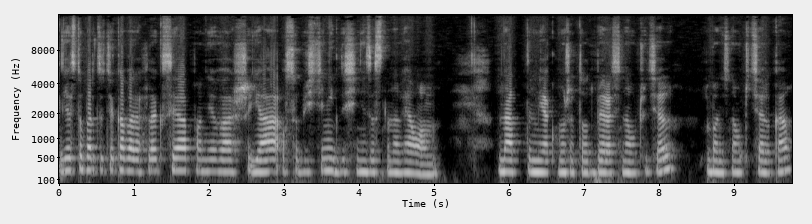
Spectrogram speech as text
jest to bardzo ciekawa refleksja, ponieważ ja osobiście nigdy się nie zastanawiałam nad tym, jak może to odbierać nauczyciel bądź nauczycielka,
